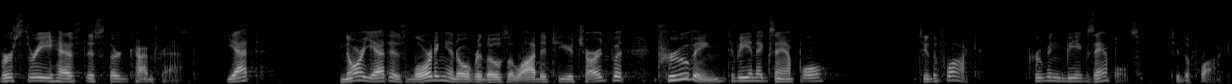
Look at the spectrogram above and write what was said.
Verse 3 has this third contrast. Yet, nor yet is lording it over those allotted to your charge, but proving to be an example to the flock. Proving to be examples to the flock.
